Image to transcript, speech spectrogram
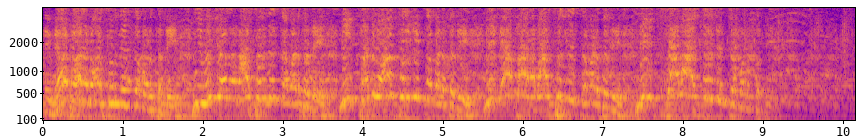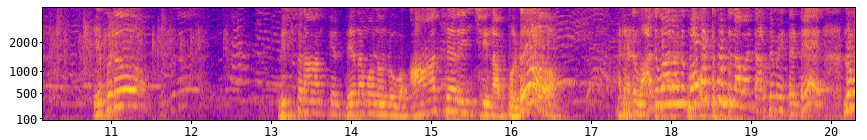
నీ వ్యాపారం ఆశీర్వదించబడుతుంది నీ ఉద్యోగం ఆశీర్వదించబడుతుంది నీ చదువు ఆశీర్వదించబడుతుంది నీ వ్యాపారం ఆశీర్వదించబడుతుంది నీ సేవ ఆశీర్వదించబడుతుంది. ఎప్పుడు విశ్రాంతి దినమును నువ్వు ఆచరించినప్పుడు అంటే నువ్వు ఆదివారాన్ని పోగొట్టుకుంటున్నావు అంటే అర్థం ఏంటంటే నువ్వు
